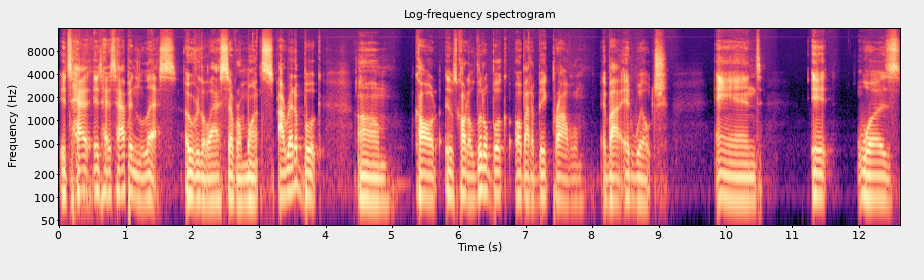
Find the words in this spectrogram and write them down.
It's ha- it has happened less over the last several months. I read a book um, called it was called a little book about a big problem by Ed Welch, and it was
